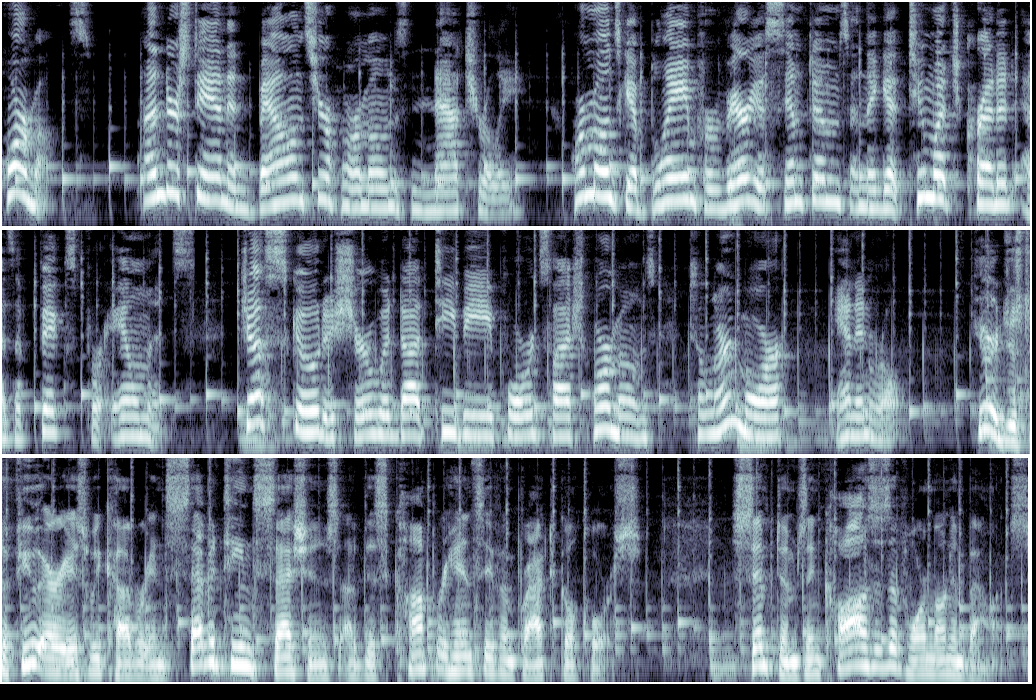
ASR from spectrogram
Hormones. Understand and balance your hormones naturally. Hormones get blamed for various symptoms and they get too much credit as a fix for ailments. Just go to sherwood.tv forward slash hormones to learn more and enroll. Here are just a few areas we cover in 17 sessions of this comprehensive and practical course. Symptoms and causes of hormone imbalance,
